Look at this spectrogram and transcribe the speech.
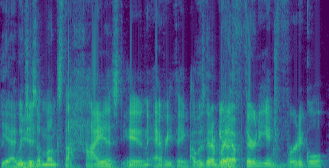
Yeah, which dude. is amongst the highest in everything. I was gonna He had bring up- 30 inch vertical.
